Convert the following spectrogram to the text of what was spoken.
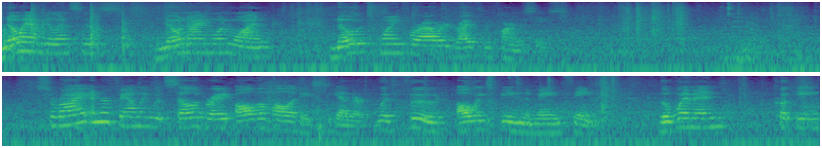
No ambulances, no 911, no 24-hour drive-through pharmacies. Sarai and her family would celebrate all the holidays together, with food always being the main theme. The women cooking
